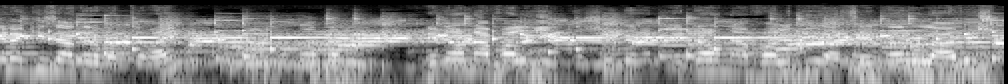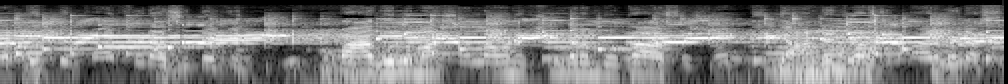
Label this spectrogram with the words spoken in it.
এটা কি জাতের বাচ্চা ভাই? এটাও নেপাল গির দর্শক দেখেন এটাও নেপাল গির আছে এটারও লাভি সব দিক দিয়ে পারফেক্ট আছে দেখেন। পাগুলো মার্শাল্লাহ অনেক সুন্দর মোটা আছে সব দিক দিয়ে হান্ড্রেড পারফেক্ট আছে।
